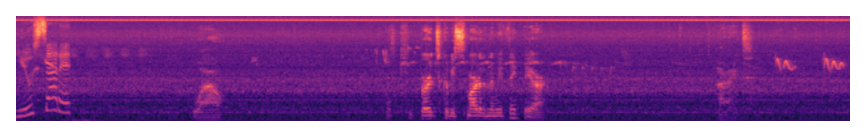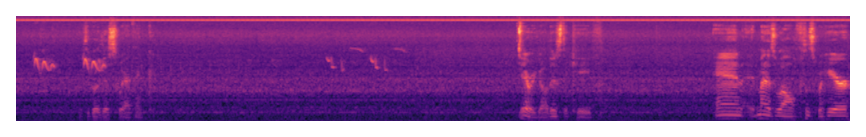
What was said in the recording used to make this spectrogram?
You said it. Wow. Those Birds could be smarter than we think they are. Alright. Let's go this way, I think. There we go, there's the cave. And it might as well, since we're here,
